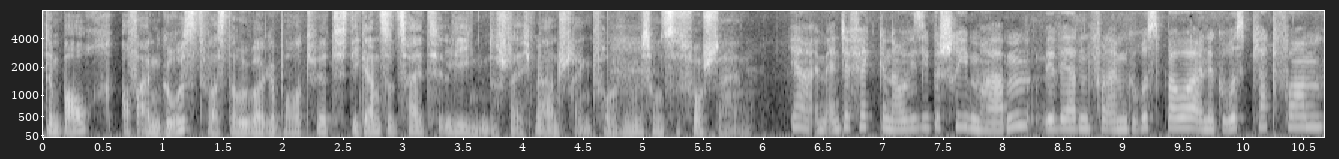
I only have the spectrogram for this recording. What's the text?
dem Bauch, auf einem Gerüst, was darüber gebaut wird, die ganze Zeit liegen. Das stelle ich mir anstrengend vor. Wie müssen wir uns das vorstellen? Ja, im Endeffekt genau wie Sie beschrieben haben. Wir werden von einem Gerüstbauer eine Gerüstplattform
